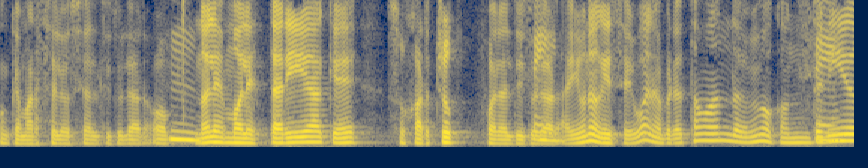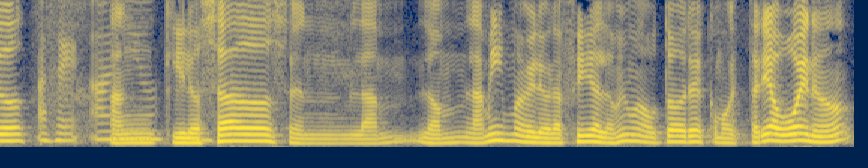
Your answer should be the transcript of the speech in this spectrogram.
con que Marcelo sea el titular. O no les molestaría que Sujarchuk fuera el titular. Sí. Hay uno que dice, bueno, pero estamos dando el mismo contenido Sí, hace años. anquilosados en la, lo- la misma bibliografía, los mismos autores, como que estaría bueno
